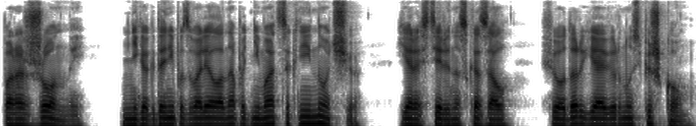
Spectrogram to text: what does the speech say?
Пораженный, никогда не позволяла она подниматься к ней ночью. Я растерянно сказал. Федор, я вернусь пешком.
